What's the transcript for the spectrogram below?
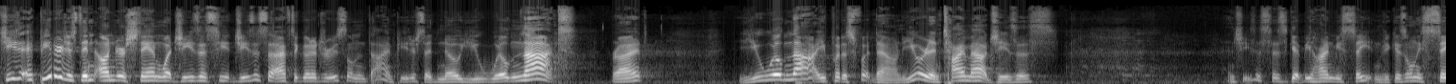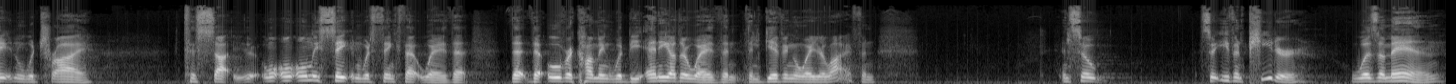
Jesus, Peter just didn't understand what Jesus, he, Jesus said, I have to go to Jerusalem and die. And Peter said, No, you will not, right? You will not. He put his foot down. You are in timeout, Jesus. And Jesus says, Get behind me, Satan, because only Satan would try to, only Satan would think that way, that, that, that overcoming would be any other way than, than giving away your life. And, and so, so even Peter was a man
